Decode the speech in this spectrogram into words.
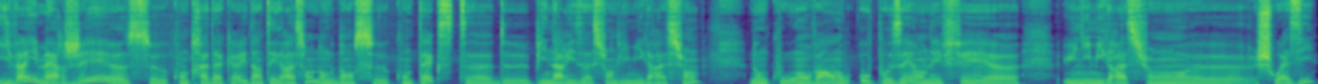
il va émerger ce contrat d'accueil et d'intégration donc dans ce contexte de binarisation de l'immigration, donc où on va opposer en effet une immigration choisie,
